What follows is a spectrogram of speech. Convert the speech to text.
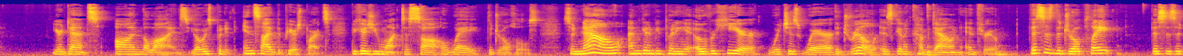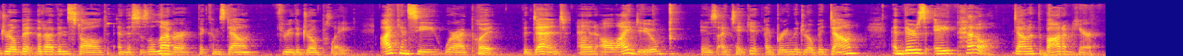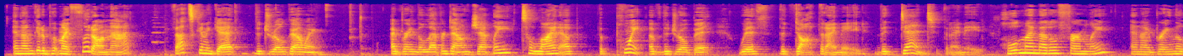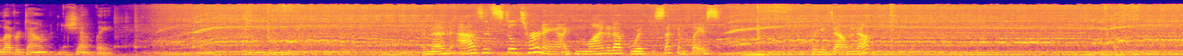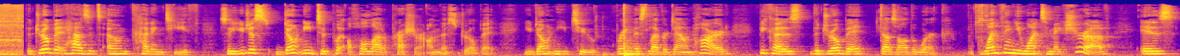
your dents on the lines. You always put it inside the pierce parts because you want to saw away the drill holes. So now I'm gonna be putting it over here, which is where the drill is gonna come down and through. This is the drill plate. This is a drill bit that I've installed, and this is a lever that comes down through the drill plate. I can see where I put the dent and all I do is I take it, I bring the drill bit down and there's a pedal down at the bottom here. And I'm gonna put my foot on that. That's gonna get the drill going. I bring the lever down gently to line up the point of the drill bit with the dot that I made, the dent that I made. Hold my metal firmly and I bring the lever down gently. And then as it's still turning, I can line it up with the second place, bring it down and up. The drill bit has its own cutting teeth, so you just don't need to put a whole lot of pressure on this drill bit. You don't need to bring this lever down hard because the drill bit does all the work. One thing you want to make sure of is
